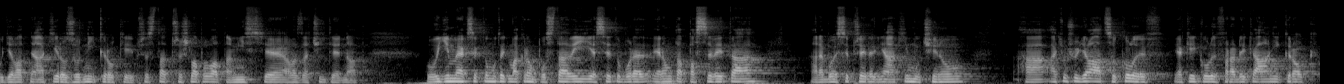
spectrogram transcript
udělat nějaký rozhodný kroky, přestat přešlapovat na místě, ale začít jednat. Uvidíme, jak se k tomu teď Macron postaví, jestli to bude jenom ta pasivita, anebo jestli přejde k nějakému činu a ať už udělá cokoliv, jakýkoliv radikální krok,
